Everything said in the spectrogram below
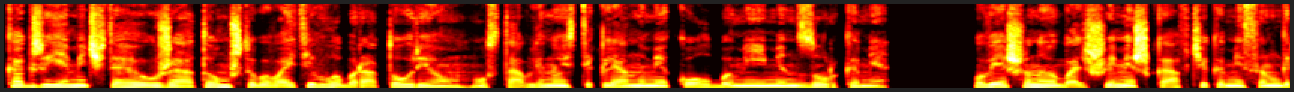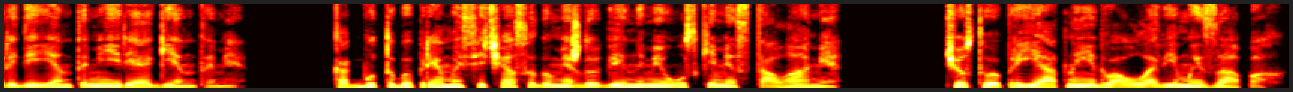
Как же я мечтаю уже о том, чтобы войти в лабораторию, уставленную стеклянными колбами и мензурками, увешанную большими шкафчиками с ингредиентами и реагентами. Как будто бы прямо сейчас иду между длинными узкими столами, чувствую приятный, едва уловимый запах,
